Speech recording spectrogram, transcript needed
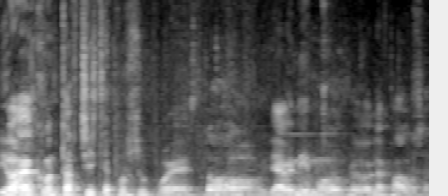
Y van a contar chistes, por supuesto. Ya venimos, le doy la pausa.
